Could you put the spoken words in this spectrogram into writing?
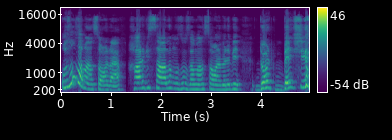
Uzun zaman sonra, harbi sağlam uzun zaman sonra böyle bir 4-5 yıl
